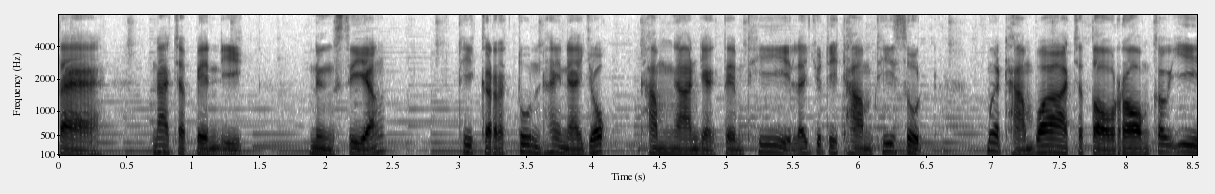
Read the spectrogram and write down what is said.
แต่น่าจะเป็นอีกหนึ่งเสียงที่กระตุ้นให้นายกทำงานอย่างเต็มที่และยุติธรรมที่สุด เมื่อถามว่าจะต่อรองเก้าอี้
